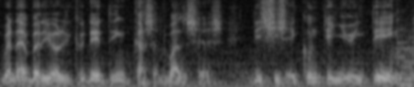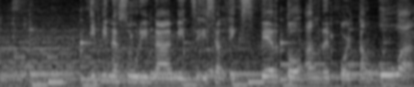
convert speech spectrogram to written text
whenever you are liquidating cash advances, this is a continuing thing. Ipinasuri namin sa isang eksperto ang report ng COA.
